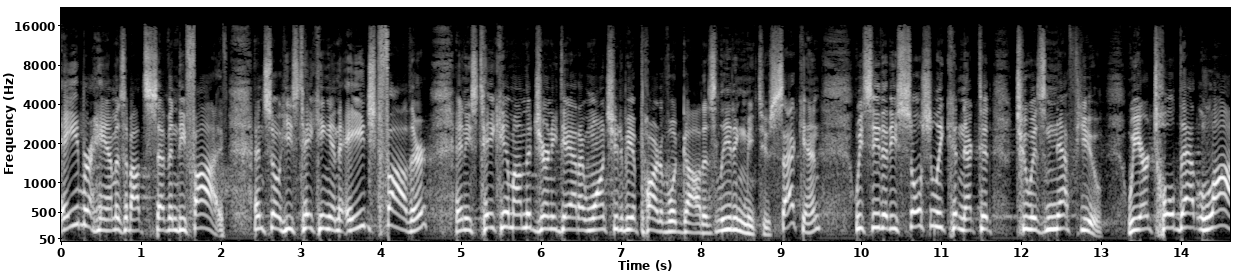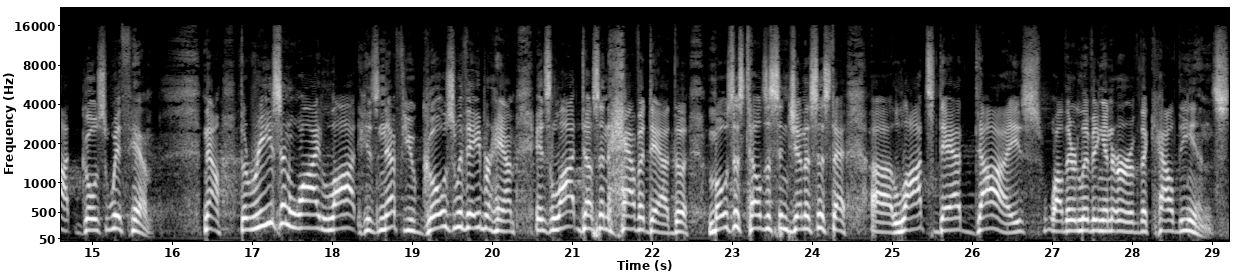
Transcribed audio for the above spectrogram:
Abraham is about 75. And so he's taking an aged father and he's taking him on the journey. Dad, I want you to be a part of what God is leading me to. Second, we see that he's socially connected to his nephew. We are told that Lot goes with him. Now, the reason why Lot, his nephew, goes with Abraham is Lot doesn't have a dad. The, Moses tells us in Genesis that uh, Lot's dad dies while they're living in Ur of the Chaldeans.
